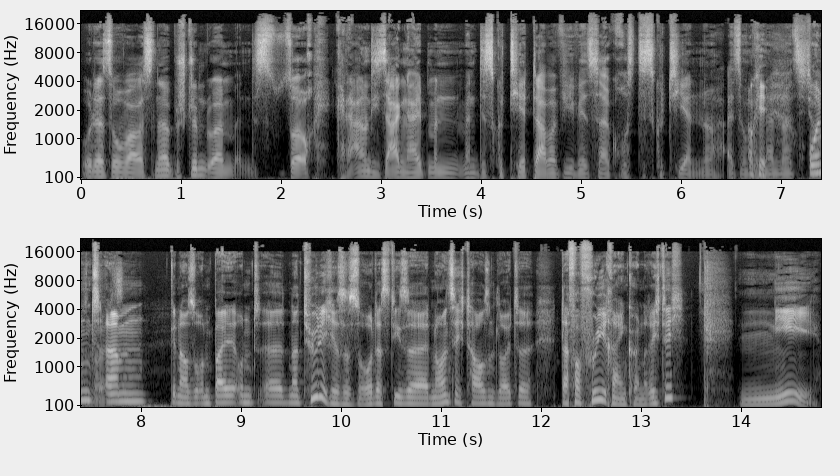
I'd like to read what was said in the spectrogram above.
oder sowas, ne? Bestimmt. Oder es soll auch, keine Ahnung, die sagen halt, man, man diskutiert da, aber wie wir es da groß diskutieren, ne? Also Okay. wenn dann 90.000 Und ähm, genau so. Und bei und äh, natürlich ist es so, dass diese 90.000 Leute da for free rein können, richtig? Nee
